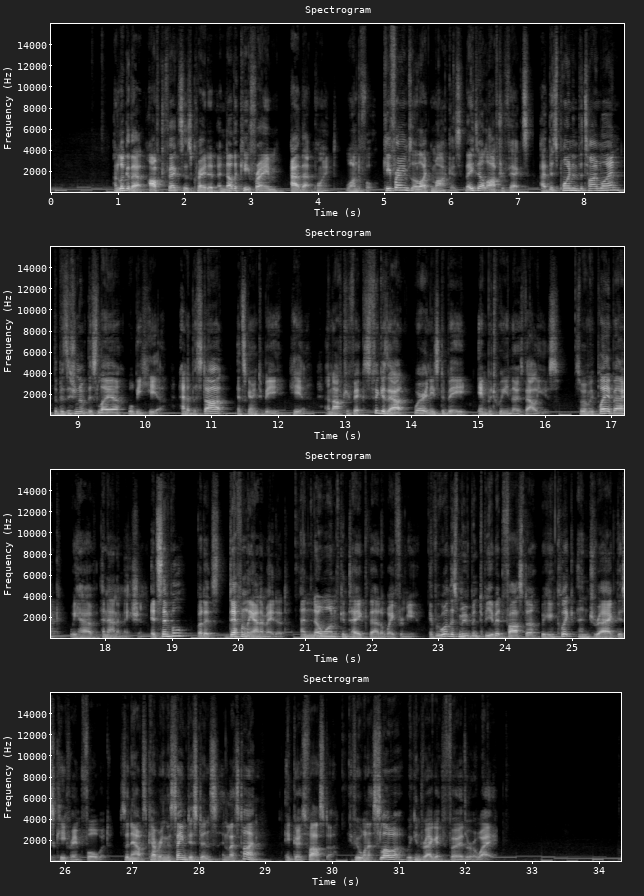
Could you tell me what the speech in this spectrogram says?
And look at that, After Effects has created another keyframe at that point. Wonderful. Keyframes are like markers. They tell After Effects, at this point in the timeline, the position of this layer will be here. And at the start, it's going to be here. And After Effects figures out where it needs to be in between those values. So when we play it back, we have an animation. It's simple, but it's definitely animated, and no one can take that away from you. If we want this movement to be a bit faster, we can click and drag this keyframe forward. So now it's covering the same distance in less time. It goes faster. If we want it slower, we can drag it further away.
